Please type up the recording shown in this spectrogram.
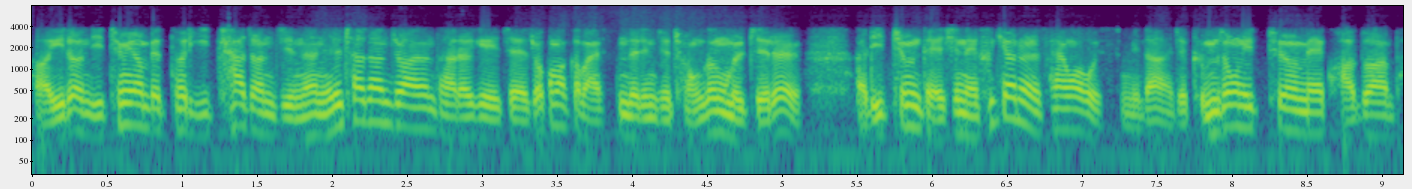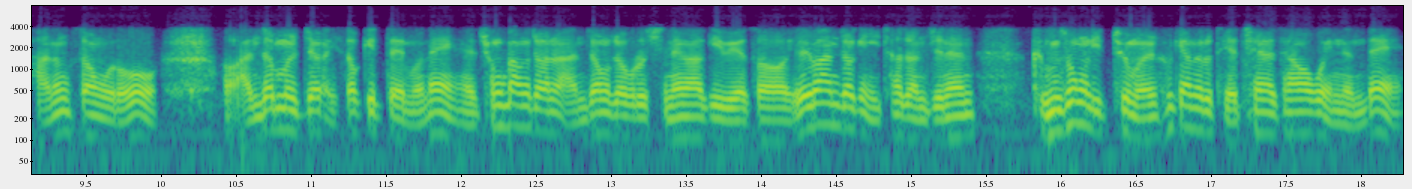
어, 이런 리튬이온 배터리 2차 전지는 1차 전지와는 다르게 이제 조금 아까 말씀드린 이제 전극 물질을 리튬 대신에 흑연을 사용하고 있습니다. 이제 금속 리튬의 과도한 반응성으로 어, 안전 문제가 있었기 때문에 충방전을 안정적으로 진행하기 위해서 일반적인 2차 전지는 금속 리튬을 흑연으로 대체해 사용하고 있는데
